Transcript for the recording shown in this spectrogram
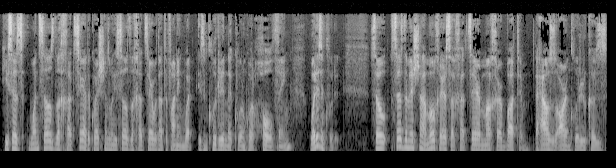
he says one sells the chatzer. The question is when he sells the chatzer without defining what is included in the quote unquote whole thing, what is included? So says the Mishnah, Mocher chatzer macher batim. The houses are included because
